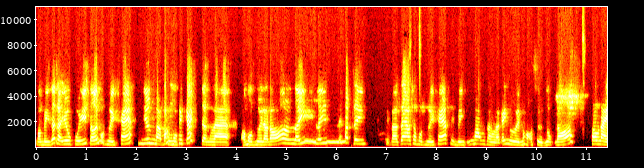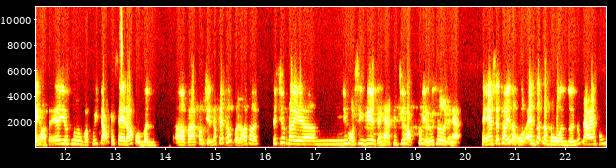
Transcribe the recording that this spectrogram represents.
mà mình rất là yêu quý tới một người khác nhưng mà bằng một cái cách rằng là ở một người nào đó lấy lấy lấy mất đi và giao cho một người khác thì mình cũng mong rằng là cái người mà họ sử dụng đó sau này họ sẽ yêu thương và quý trọng cái xe đó của mình. À, và câu chuyện nó kết thúc ở đó thôi. Thế trước đây như hồi sinh viên chẳng hạn khi chưa học thấu hiểu yêu thương chẳng hạn thì em sẽ thấy rằng em rất là buồn rồi lúc nào em cũng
